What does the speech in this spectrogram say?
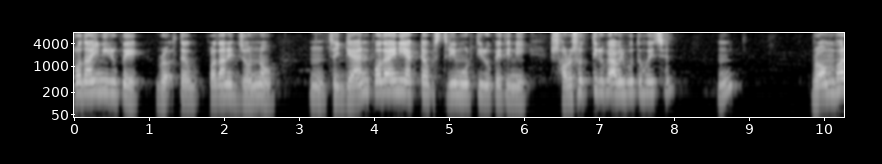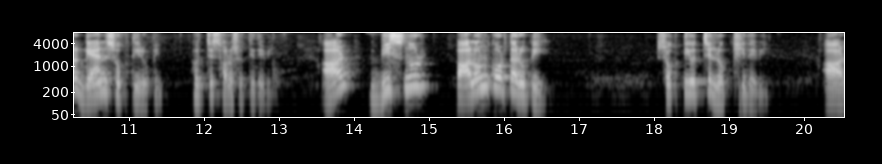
প্রদায়িনী রূপে প্রদানের জন্য সেই জ্ঞান প্রদায়িনী একটা স্ত্রী মূর্তি রূপে তিনি সরস্বতী রূপে আবির্ভূত হয়েছেন, হুম? ব্রহ্মার জ্ঞান শক্তি রূপী হচ্ছে সরস্বতী দেবী। আর বিষ্ণুর পালনকর্তা রূপী শক্তি হচ্ছে লক্ষ্মী দেবী। আর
